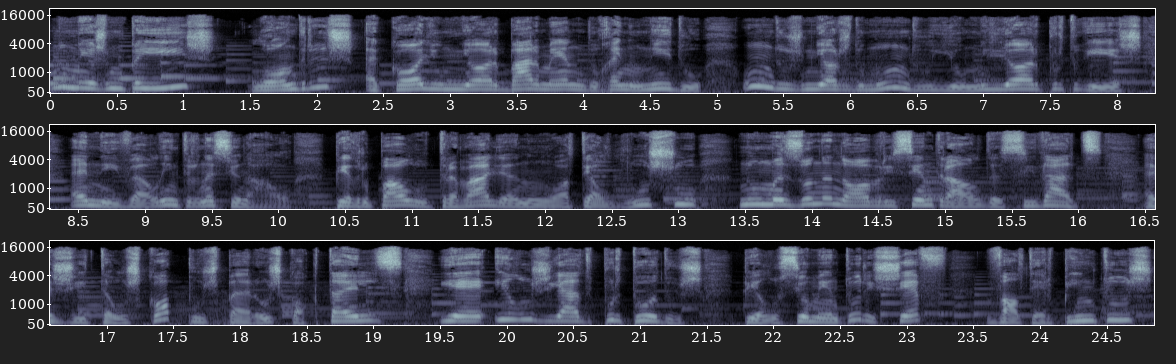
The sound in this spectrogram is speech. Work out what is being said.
No mesmo país, Londres acolhe o melhor barman do Reino Unido, um dos melhores do mundo e o melhor português a nível internacional. Pedro Paulo trabalha num hotel de luxo numa zona nobre e central da cidade. Agita os copos para os cocktails e é elogiado por todos, pelo seu mentor e chefe, Walter Pintos,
